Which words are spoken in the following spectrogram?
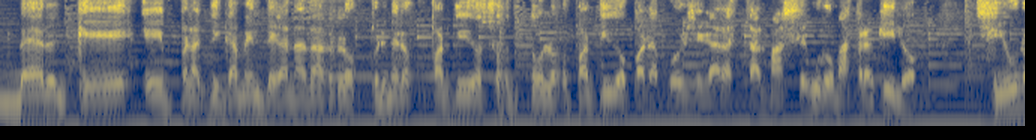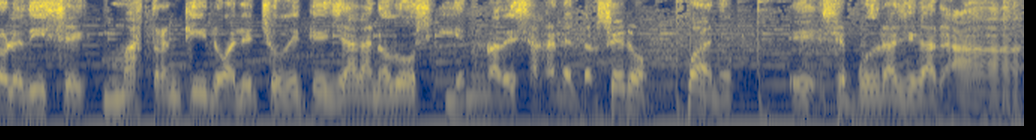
ver que eh, prácticamente ganará los primeros partidos o todos los partidos para poder llegar a estar más seguro, más tranquilo. Si uno le dice más tranquilo al hecho de que ya ganó dos y en una de esas gana el tercero, bueno, eh, se podrá llegar a,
